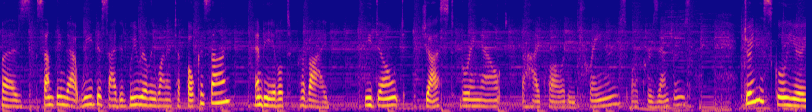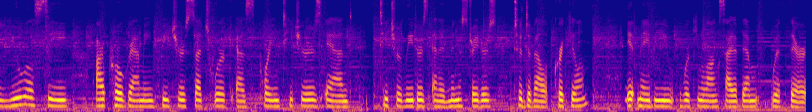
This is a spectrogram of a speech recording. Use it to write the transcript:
was something that we decided we really wanted to focus on and be able to provide. We don't just bring out the high quality trainers or presenters. During the school year, you will see our programming feature such work as supporting teachers and teacher leaders and administrators to develop curriculum. It may be working alongside of them with their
